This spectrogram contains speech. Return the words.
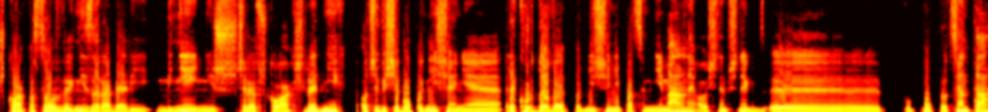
szkołach podstawowych nie zarabiali mniej niż tyle w szkołach średnich. Oczywiście było podniesienie rekordowe, podniesienie płacy minimalnej o 7,5%.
